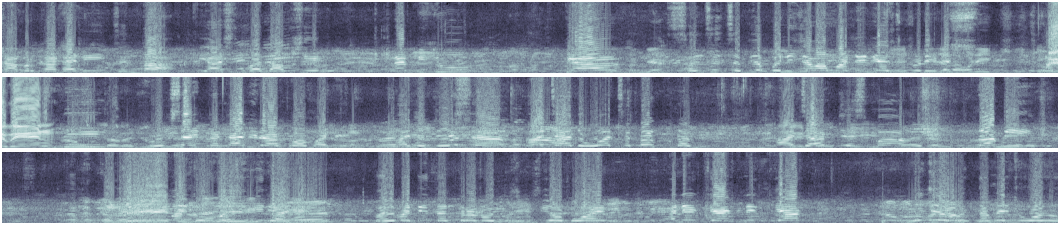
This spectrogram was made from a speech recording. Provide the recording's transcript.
સાબરકાંઠાની જનતા એ આશીર્વાદ આપશે. અને બીજું સંસદ સભ્ય બની જવા માટેની આ ચૂંટણી લડશે એ બેન. લોકશાહી ટકાવી રાખવા માટે આજે દેશ આઝાદ હોવા છતાં ગુલામી. આઝાદ દેશમાં ગુલામી. વહીવટી તંત્રનો દુરુપયોગ હોય અને ક્યાંક ને ક્યાંક તમે જુઓ છો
